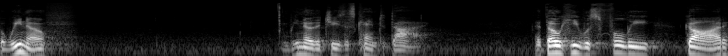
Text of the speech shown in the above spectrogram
But we know. We know that Jesus came to die. That though he was fully God,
